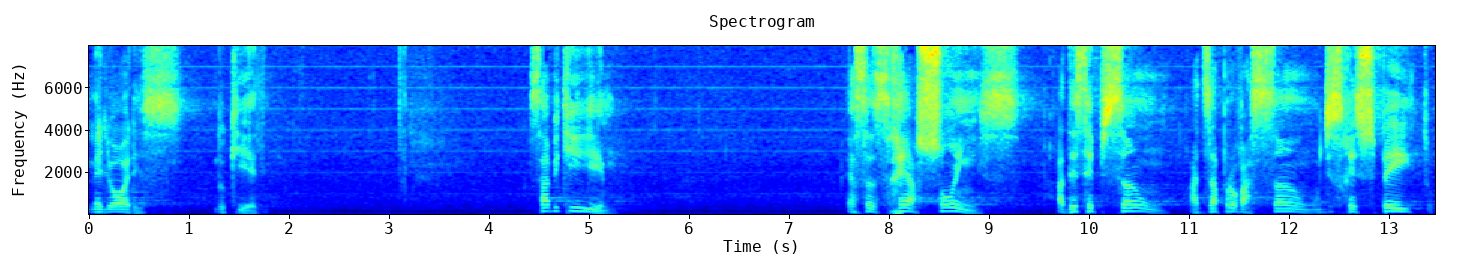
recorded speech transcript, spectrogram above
melhores do que ele. Sabe que essas reações, a decepção, a desaprovação, o desrespeito,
